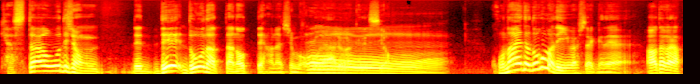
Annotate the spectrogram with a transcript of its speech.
キャスターオーディションででどうなったのって話もこれあるわけですよ。よこの間どこまで言いましたっけね？あだから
